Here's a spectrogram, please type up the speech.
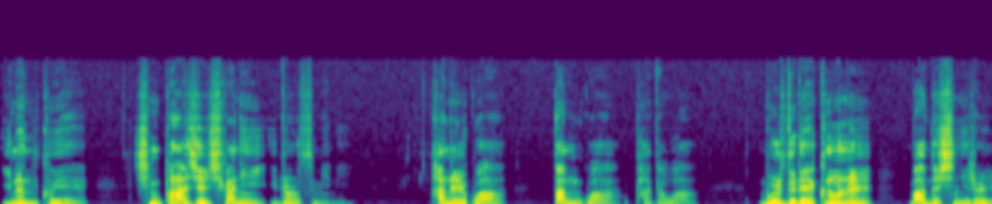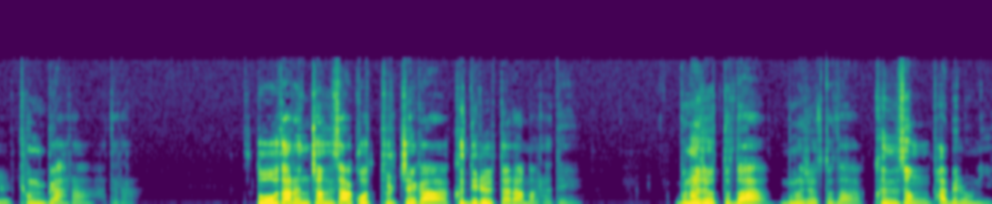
이는 그의 심판하실 시간이 이르렀음이니 하늘과 땅과 바다와 물들의 근원을 만드신 이를 경배하라 하더라. 또 다른 전사 곧 둘째가 그 뒤를 따라 말하되 무너졌도다 무너졌도다 큰 성 바벨론이여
